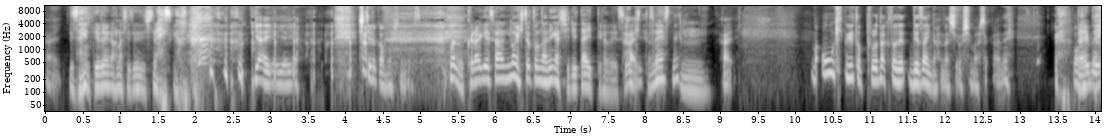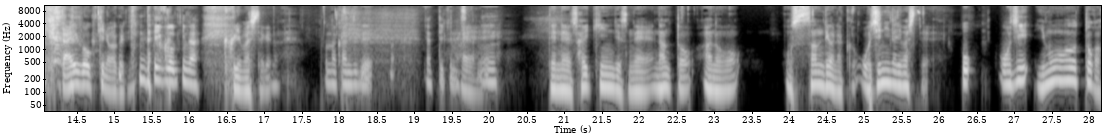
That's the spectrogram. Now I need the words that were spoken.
はい。デザイン、デザインの話全然してないですけどね。いやいやいやいや、してるかもしれないです。まあでも、クラゲさんの人となりが知りたいって方ですよ、はいきっとね。そうですねん。はい。まあ、大きく言うと、プロダクトデデザインの話をしましたからね。だいぶ、だいぶ大きな枠でだいぶ大きな、くくりましたけどね。こんな感じでまあやっていきますかね。でね、最近ですね、なんと、あの、おっさんではなく、おじになりまして、おじ、妹が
